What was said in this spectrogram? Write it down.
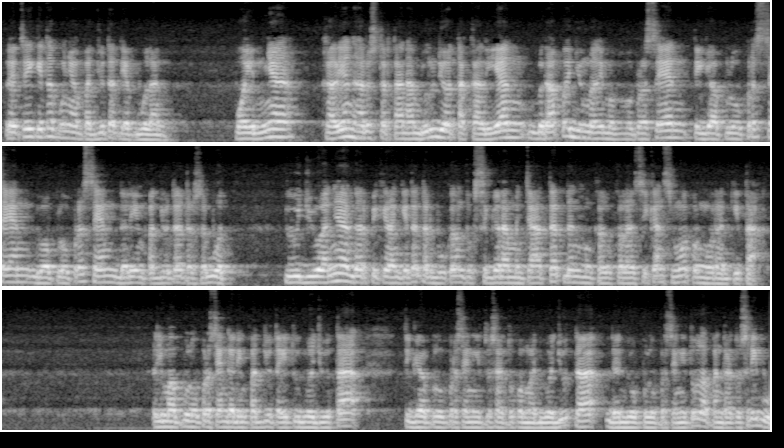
Let's say kita punya 4 juta tiap bulan. Poinnya, kalian harus tertanam dulu di otak kalian berapa jumlah 50%, 30%, 20% dari 4 juta tersebut. Tujuannya agar pikiran kita terbuka untuk segera mencatat dan mengkalkulasikan semua pengeluaran kita. 50% dari 4 juta itu 2 juta, 30% itu 1,2 juta, dan 20% itu 800 ribu.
